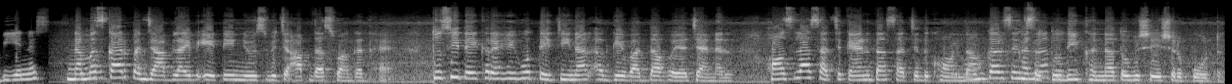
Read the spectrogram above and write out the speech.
ਬੀਐਨਐਸ ਨਮਸਕਾਰ ਪੰਜਾਬ ਲਾਈਵ 18 ਨਿਊਜ਼ ਵਿੱਚ ਆਪ ਦਾ ਸਵਾਗਤ ਹੈ। ਤੁਸੀਂ ਦੇਖ ਰਹੇ ਹੋ ਤੇਜ਼ੀ ਨਾਲ ਅੱਗੇ ਵਧਦਾ ਹੋਇਆ ਚੈਨਲ। ਹੌਸਲਾ ਸੱਚ ਕਹਿਣ ਦਾ ਸੱਚ ਦਿਖਾਉਣ ਦਾ। ਓਮਕਾਰ ਸਿੰਘ ਸੱਤੂ ਦੀ ਖੰਨਾ ਤੋਂ ਵਿਸ਼ੇਸ਼ ਰਿਪੋਰਟ।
